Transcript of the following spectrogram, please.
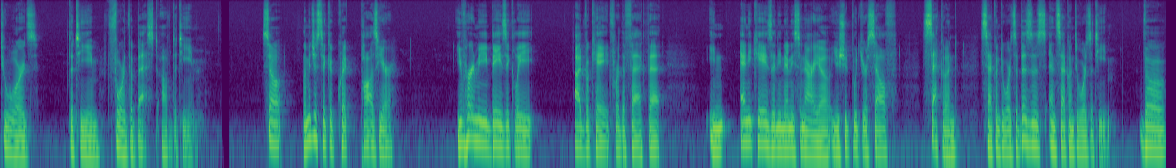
towards the team for the best of the team. So let me just take a quick pause here. You've heard me basically advocate for the fact that in any case and in any scenario, you should put yourself second, second towards the business and second towards the team. The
